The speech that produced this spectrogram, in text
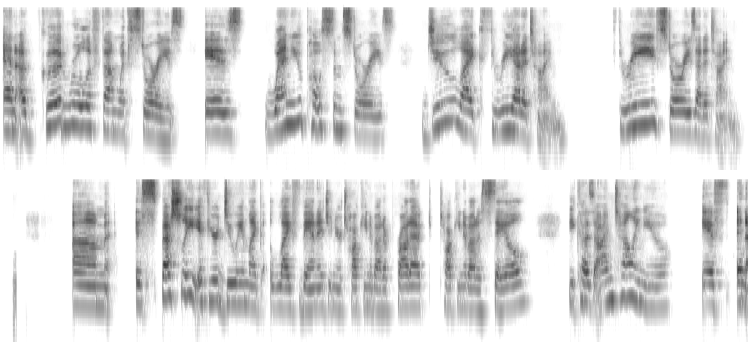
And a good rule of thumb with stories is when you post some stories, do like three at a time, three stories at a time. Um, especially if you're doing like LifeVantage and you're talking about a product, talking about a sale, because I'm telling you, if, and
